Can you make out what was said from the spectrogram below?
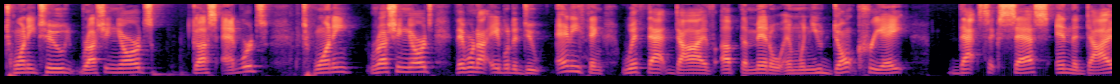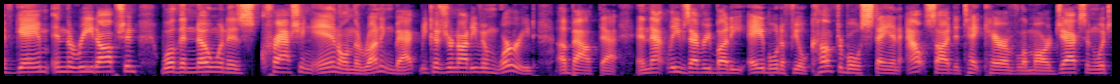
22 rushing yards. Gus Edwards, 20 rushing yards. They were not able to do anything with that dive up the middle. And when you don't create that success in the dive game in the read option, well, then no one is crashing in on the running back because you're not even worried about that. And that leaves everybody able to feel comfortable staying outside to take care of Lamar Jackson, which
